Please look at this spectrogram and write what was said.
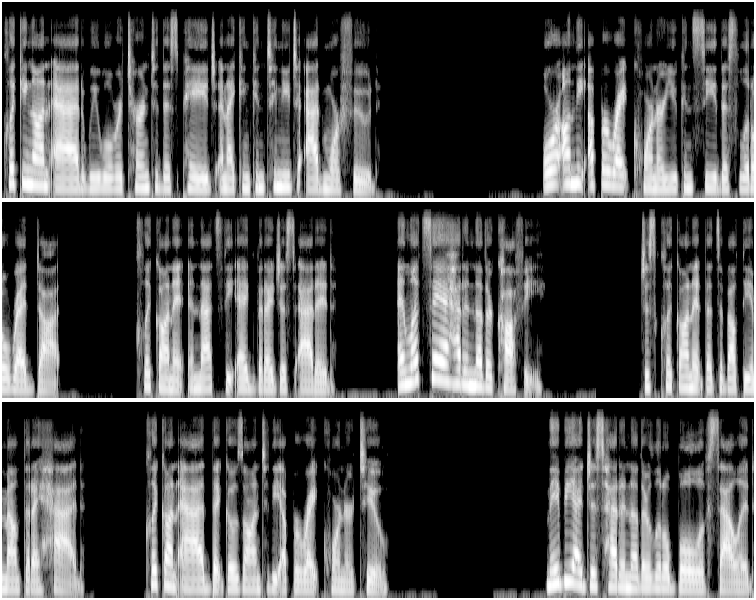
Clicking on add, we will return to this page and I can continue to add more food. Or on the upper right corner you can see this little red dot. Click on it and that's the egg that I just added. And let's say I had another coffee. Just click on it that's about the amount that I had. Click on add that goes on to the upper right corner too. Maybe I just had another little bowl of salad.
